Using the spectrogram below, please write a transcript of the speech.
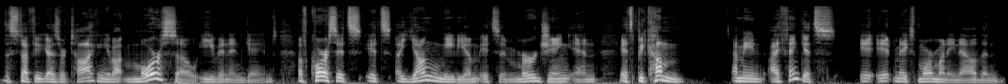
the stuff you guys are talking about, more so even in games. Of course, it's it's a young medium, it's emerging, and it's become. I mean, I think it's it, it makes more money now than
